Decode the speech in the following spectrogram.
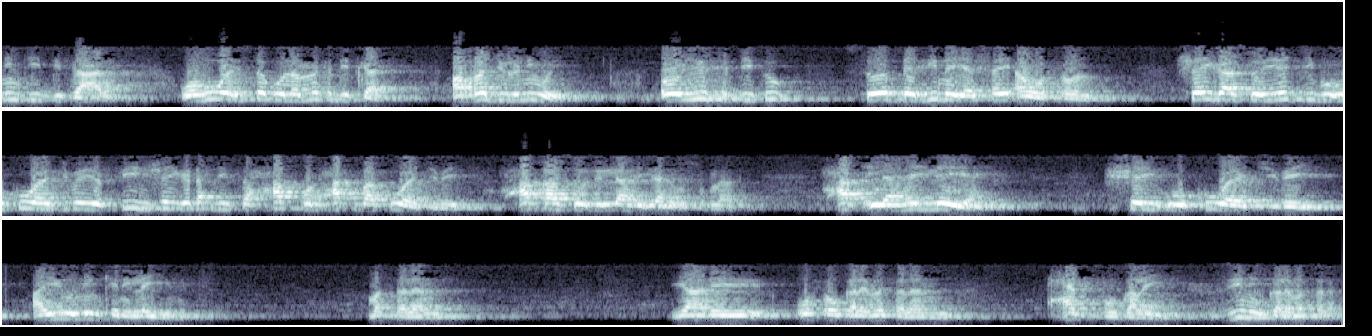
ninkii difaacda wa huwa isaguna muxditkaas alrajulu nin wey oo yuxditu soo darinaya shay-an wuxuun. Shaygaasoo yajibu uu ku waajibayo fiihi shayga dhexdiisa xaqun xaq baa ku waajibay. Xaqaasoo lilahi ilahay usugnaaday xaq ilaahay leeyahay. Shay uu ku waajibay ayuu ninkani la yimid. Masalan yani wuxuu galay masalan xad buu galay. Zinuu galay masalan.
